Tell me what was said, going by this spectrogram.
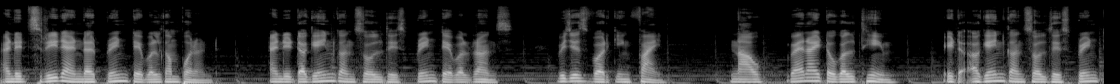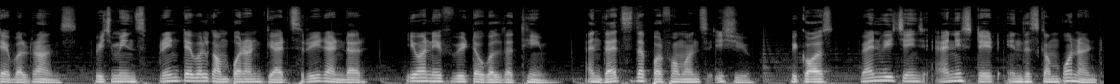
and its re-render print table component and it again console this print table runs which is working fine. Now when I toggle theme it again console this print table runs which means print table component gets re-render even if we toggle the theme and that's the performance issue because when we change any state in this component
